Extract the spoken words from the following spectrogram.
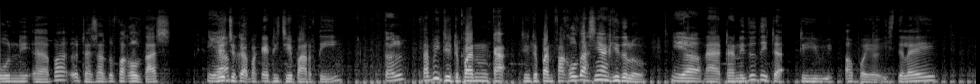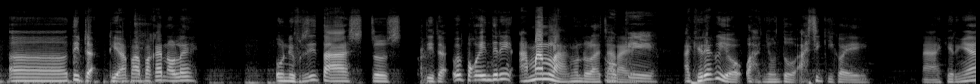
uni eh, apa ada satu fakultas. Ya, dia juga pakai DJ party. Betul. tapi di depan kak di depan fakultasnya gitu loh. Iya. nah dan itu tidak di apa ya istilahnya eh tidak diapa-apakan oleh universitas terus tidak eh, pokoknya intinya aman lah ngono lah Oke. acaranya akhirnya aku ya wah nyontoh asik kok eh nah akhirnya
